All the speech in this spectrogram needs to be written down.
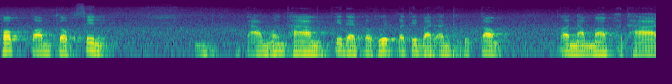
พบความจบสิ้น ตามหนทางที่ได้ประพฤติปฏิบัติอันถูกต้อง ก็นำมาประทาน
